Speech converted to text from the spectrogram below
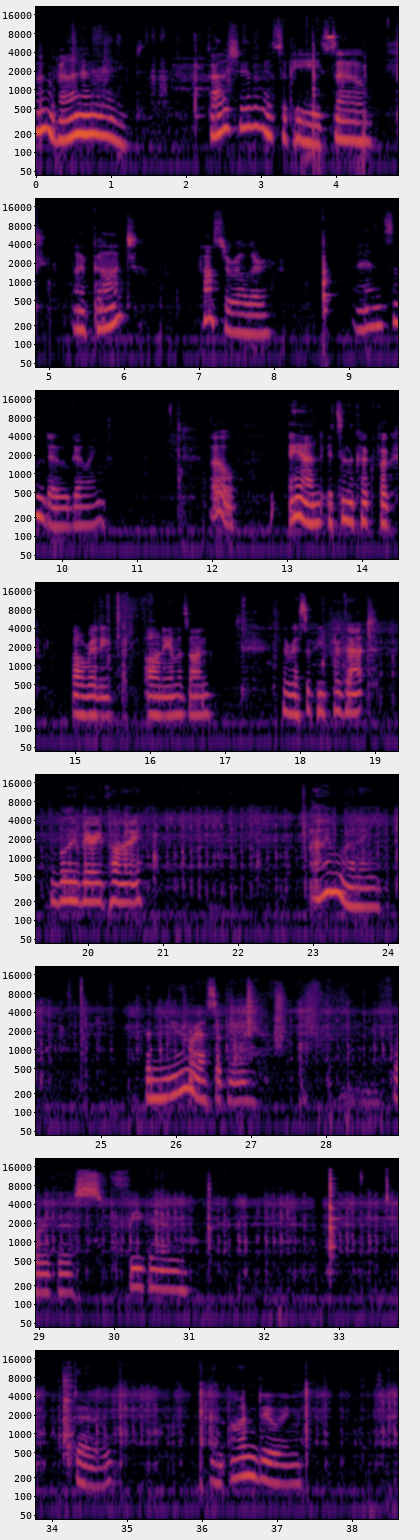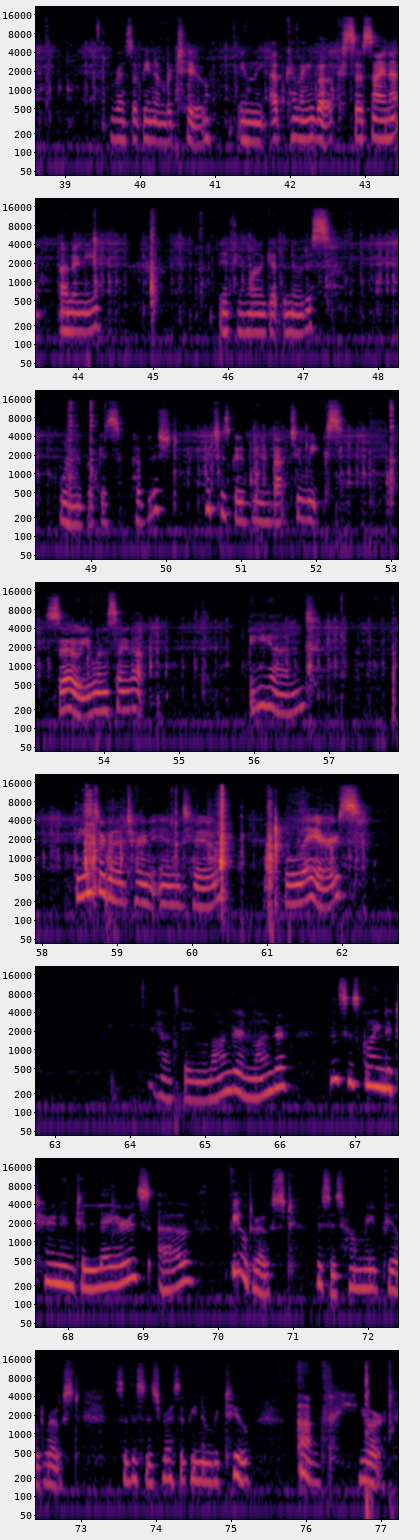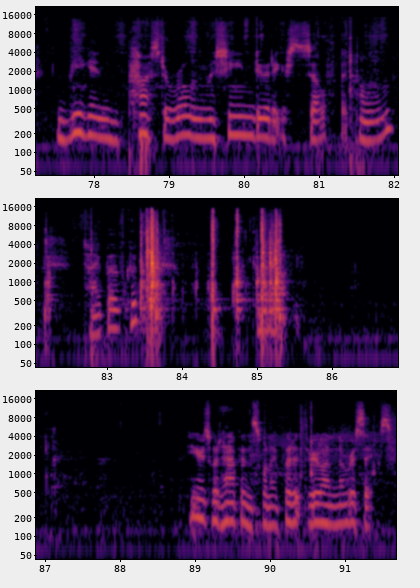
All right. Gotta share the recipe. So I've got pasta roller and some dough going. Oh, and it's in the cookbook already on Amazon. The recipe for that blueberry pie. I'm running the new recipe for this vegan dough. And I'm doing recipe number two in the upcoming book. So sign up underneath if you want to get the notice when the book is published which is going to be in about two weeks. So you want to sign up. And these are going to turn into layers. See how it's getting longer and longer? This is going to turn into layers of field roast. This is homemade field roast. So this is recipe number two of your vegan pasta rolling machine, do it yourself at home type of cookbook coming out. Here's what happens when I put it through on number six.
